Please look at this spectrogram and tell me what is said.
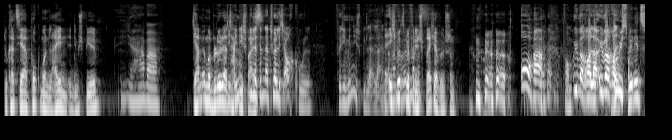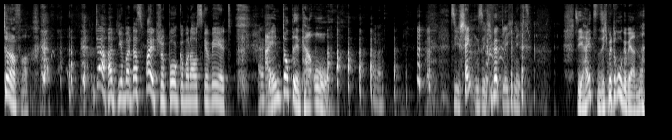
du kannst ja Pokémon leihen in dem Spiel. Ja, aber Die haben immer blöde Die Attacken. ich Minispiele sind natürlich auch cool. Für die Minispiele allein. Ja, ich würde es mir für den Sprecher wünschen. Oha, Vom Überroller, Überroller. Grüß mir den Surfer. da hat jemand das falsche Pokémon ausgewählt. Ein Doppel-K.O. Sie schenken sich wirklich nichts. Sie heizen sich mit Drohgebärden an.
